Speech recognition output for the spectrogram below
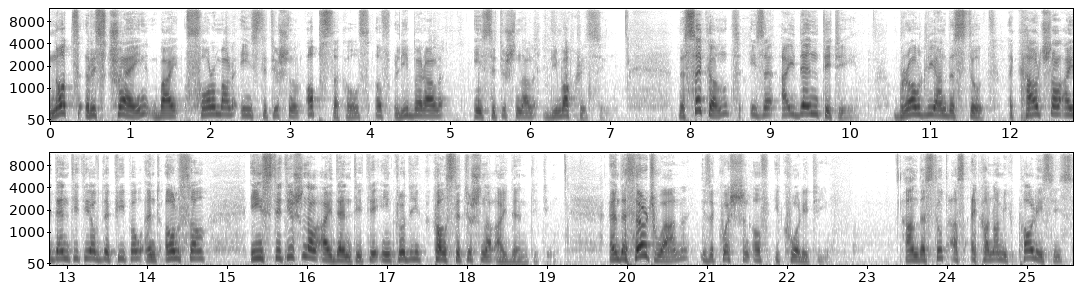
not restrained by formal institutional obstacles of liberal institutional democracy. The second is an identity, broadly understood, a cultural identity of the people and also institutional identity, including constitutional identity. And the third one is a question of equality, understood as economic policies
